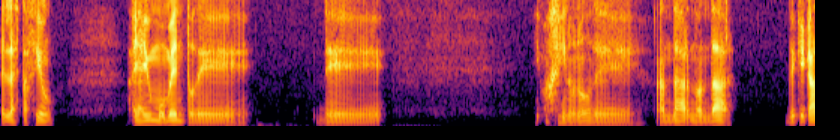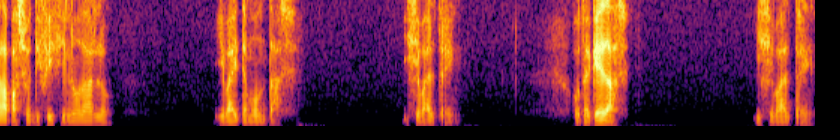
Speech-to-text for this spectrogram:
en la estación, ahí hay un momento de... de... imagino, ¿no? De andar, no andar, de que cada paso es difícil, ¿no? Darlo y va y te montas y se va el tren. O te quedas y se va el tren.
